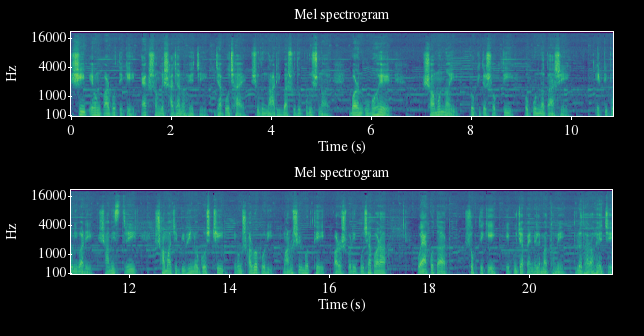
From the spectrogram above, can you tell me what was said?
শিব এবং পার্বতীকে একসঙ্গে সাজানো হয়েছে, যা বোঝায় শুধু নারী বা শুধু পুরুষ নয়, বরং উভয়ের সমন্বয়ে প্রকৃত শক্তি ও পূর্ণতা আসে। একটি পরিবারে স্বামী স্ত্রীর সমাজে বিভিন্ন গোষ্ঠীর এবং সর্বোপরি মানুষের মধ্যে পারস্পরিক বোঝাপড়া ও একতার শক্তিকে এই পূজা প্যান্ডেলের মাধ্যমে তুলে ধরা হয়েছে।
